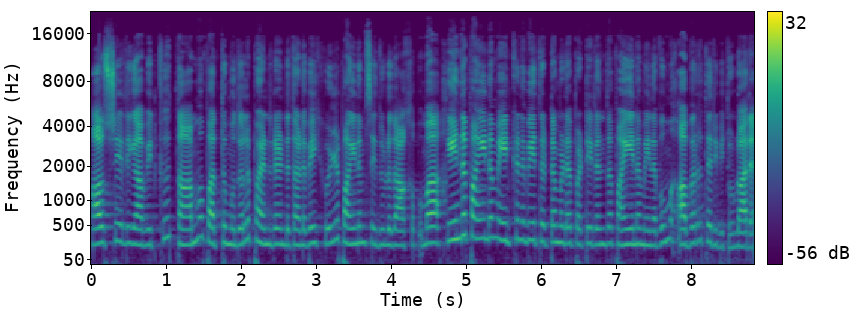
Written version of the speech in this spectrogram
ஆஸ்திரேலியாவிற்கு தாம் பத்து முதல் பன்னிரண்டு தடவைகள் பயணம் செய்துள்ளதாகவும் இந்த பயணம் ஏற்கனவே திட்டமிடப்பட்டிருந்த பயணம் எனவும் அவர் தெரிவித்துள்ளார்.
